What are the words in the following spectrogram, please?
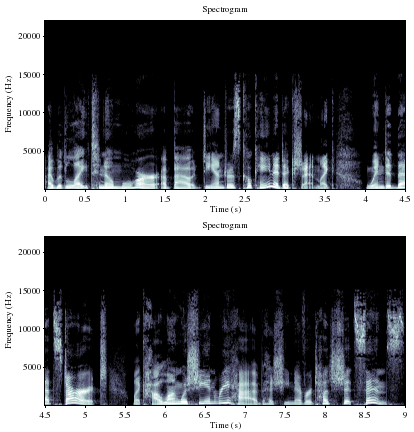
I would like to know more about D'Andra's cocaine addiction. Like, when did that start? Like, how long was she in rehab? Has she never touched it since?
